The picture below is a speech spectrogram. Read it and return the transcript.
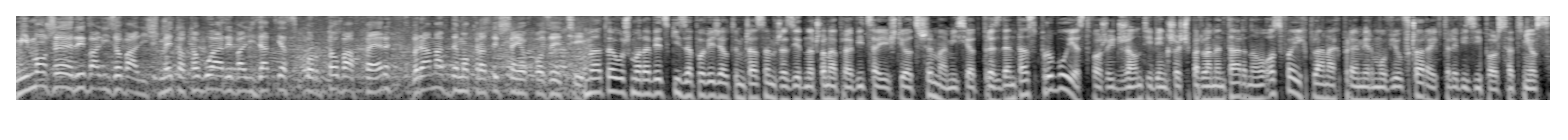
mimo, że rywalizowaliśmy, to to była rywalizacja sportowa fair w ramach demokratycznej opozycji. Mateusz Morawiecki zapowiedział tymczasem, że Zjednoczona Prawica, jeśli otrzyma misję od prezydenta, spróbuje stworzyć rząd i większość parlamentarną. O swoich planach premier mówił wczoraj w telewizji Polsat News.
